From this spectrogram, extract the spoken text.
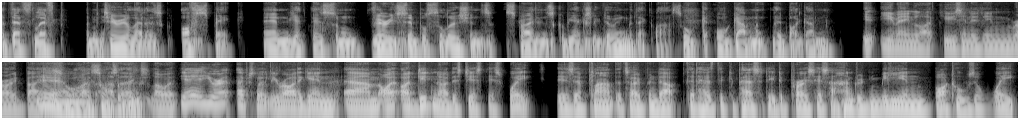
but that's left the material that is off spec. And yet, there's some very simple solutions Australians could be actually doing with that glass, or or government led by government. You, you mean like using it in road base? Yeah, all those sorts of things. Lower, yeah, you're absolutely right again. Um, I, I did notice just this week there's a plant that's opened up that has the capacity to process 100 million bottles a week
